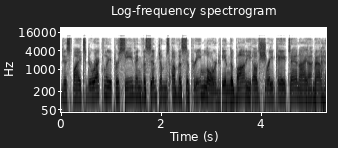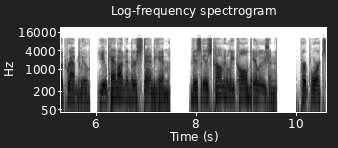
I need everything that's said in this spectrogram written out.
Despite directly perceiving the symptoms of the Supreme Lord in the body of Sri Caitanya Mahaprabhu, you cannot understand him. This is commonly called illusion. Purport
